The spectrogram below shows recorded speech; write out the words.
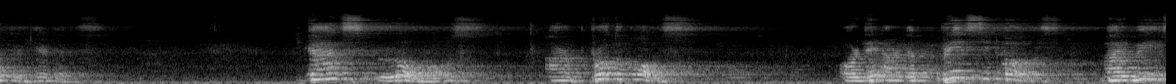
to hear this. God's laws are protocols, or they are the principles by which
